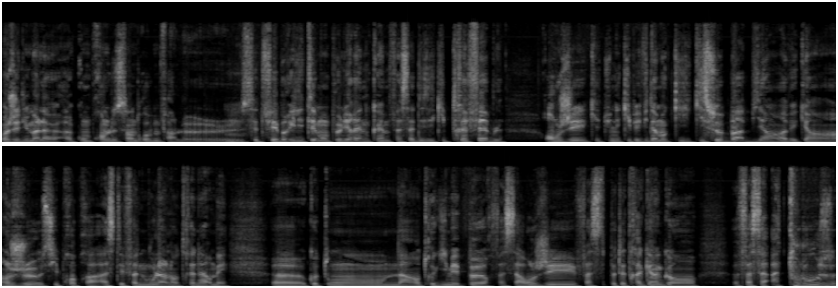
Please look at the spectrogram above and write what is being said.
Moi j'ai du mal à, à comprendre le syndrome, enfin le, cette fébrilité montpelliéraine quand même face à des équipes très faibles. Angers, qui est une équipe évidemment qui, qui se bat bien avec un, un jeu aussi propre à, à Stéphane Moulin, l'entraîneur, mais euh, quand on a entre guillemets peur face à Angers, face peut-être à Guingamp, face à, à Toulouse,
